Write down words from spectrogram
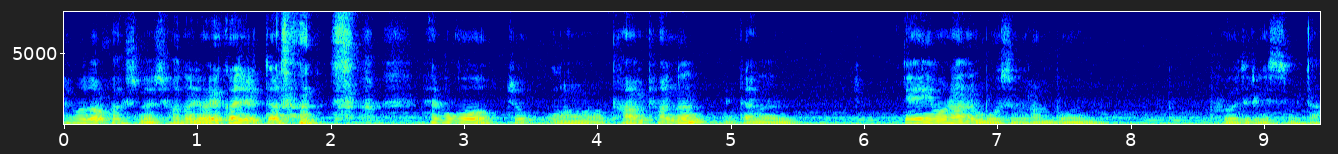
해보도록 하겠습니다. 저는 여기까지 일단은 해보고 쭉 어, 다음 편은 일단은 게임을 하는 모습을 한번 보여드리겠습니다.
